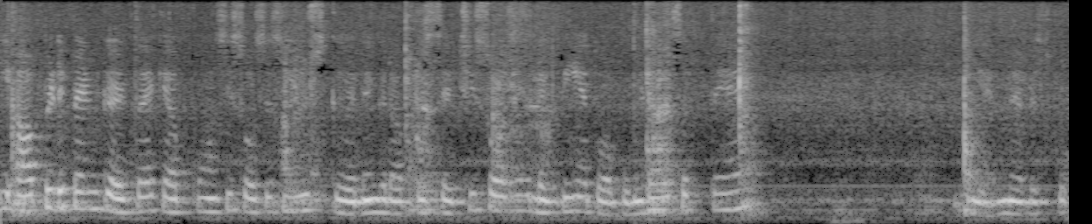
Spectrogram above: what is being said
ये आप पे डिपेंड करता है कि आप कौन सी सॉसेस यूज़ कर रहे हैं। अगर आपको इससे अच्छी सॉसेस लगती हैं तो आप वो भी डाल सकते हैं। ये मैं इसको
